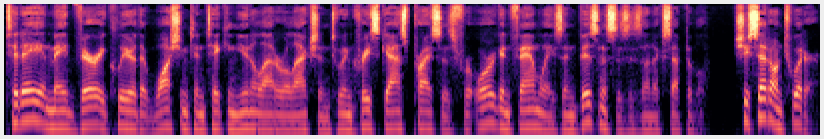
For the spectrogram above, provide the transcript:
today and made very clear that Washington taking unilateral action to increase gas prices for Oregon families and businesses is unacceptable, she said on Twitter.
